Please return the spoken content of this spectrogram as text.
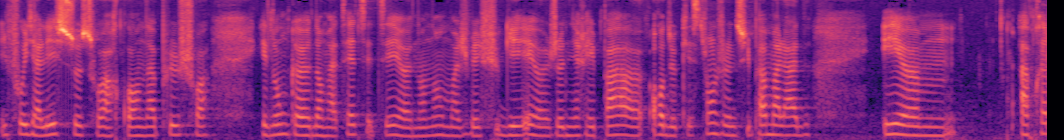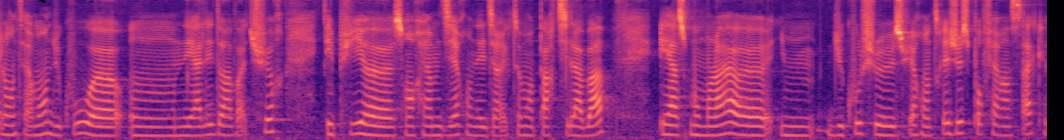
il faut y aller ce soir, quoi. On n'a plus le choix. Et donc dans ma tête, c'était non, non, moi je vais fuguer, je n'irai pas, hors de question, je ne suis pas malade. Et après l'enterrement, du coup, euh, on est allé dans la voiture et puis, euh, sans rien me dire, on est directement parti là-bas. Et à ce moment-là, euh, du coup, je suis rentrée juste pour faire un sac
